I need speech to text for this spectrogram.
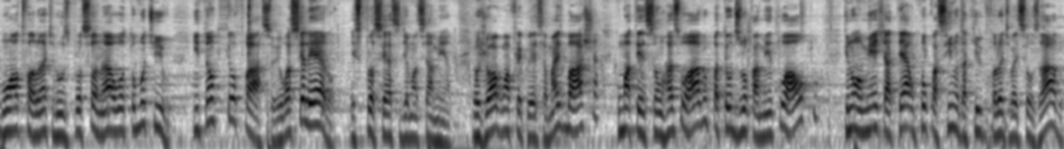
um alto-falante no uso profissional ou automotivo. Então, o que, que eu faço? Eu acelero esse processo de amaciamento. Eu jogo uma frequência mais baixa, com uma tensão razoável, para ter um deslocamento alto, que normalmente é até um pouco acima daquilo que o falante vai ser usado.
